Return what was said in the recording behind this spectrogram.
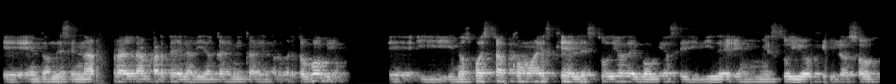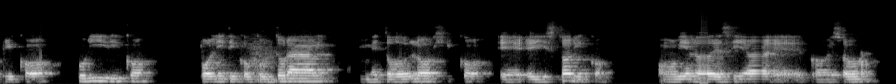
en donde se narra gran parte de la vida académica de Norberto Bobbio y, nos muestra cómo es que el estudio de Bobbio se divide en un estudio filosófico, jurídico, político-cultural, metodológico e histórico. Como bien lo decía el profesor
